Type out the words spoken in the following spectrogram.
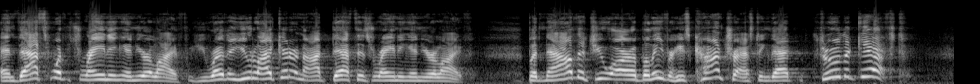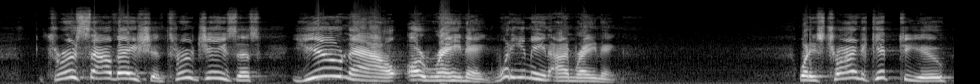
and that's what's reigning in your life. Whether you like it or not, death is reigning in your life. But now that you are a believer, he's contrasting that through the gift through salvation, through Jesus, you now are reigning. What do you mean I'm reigning? What he's trying to get to you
